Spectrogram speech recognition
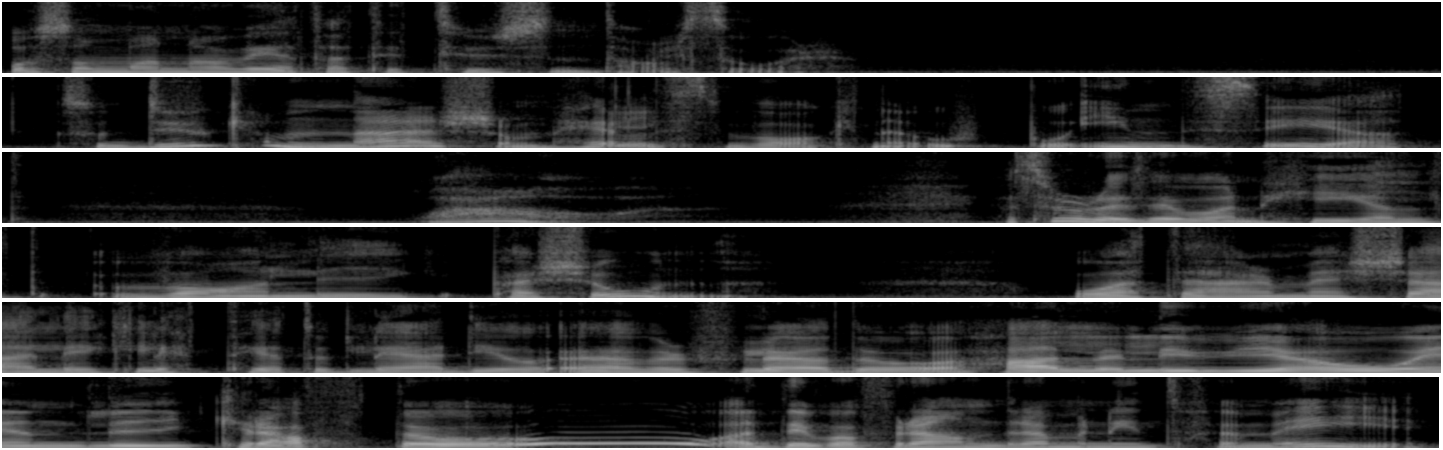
och som man har vetat i tusentals år. Så du kan när som helst vakna upp och inse att wow, jag trodde att jag var en helt vanlig person. Och att det här med kärlek, lätthet och glädje och överflöd och halleluja och oändlig kraft och oh, att det var för andra men inte för mig.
